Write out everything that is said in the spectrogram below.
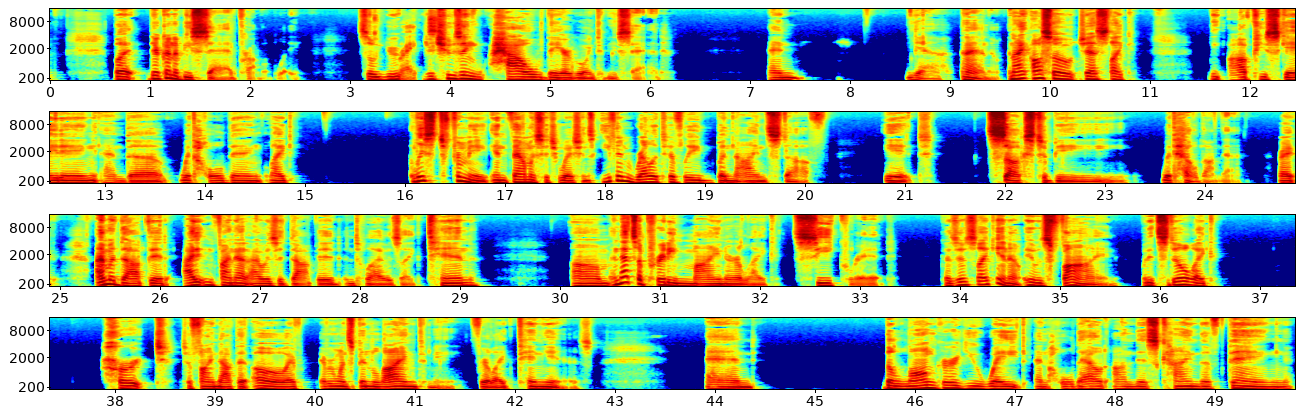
but they're going to be sad probably. So you're Right. you're choosing how they are going to be sad, and yeah, and I know. And I also just like the obfuscating and the withholding, like at least for me in family situations, even relatively benign stuff, it sucks to be withheld on that, right? I'm adopted. I didn't find out I was adopted until I was like 10. Um, and that's a pretty minor like secret because it's like, you know, it was fine, but it's still like hurt to find out that, oh, everyone's been lying to me for like 10 years. And the longer you wait and hold out on this kind of thing,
